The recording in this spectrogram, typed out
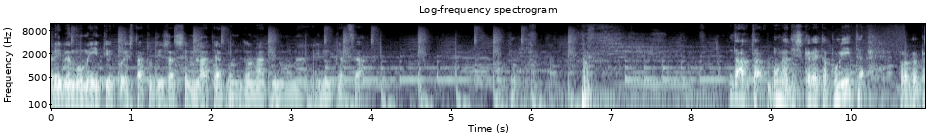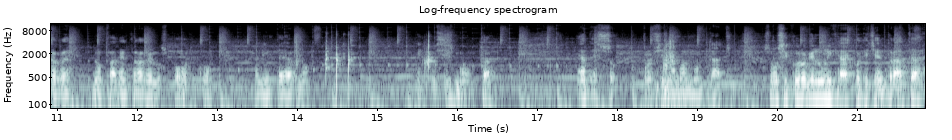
breve momento in cui è stato disassemblato e abbandonato in, una, in un piazzale. Data una discreta pulita proprio per non far entrare lo sporco all'interno mentre si smonta. E adesso procediamo al montaggio. Sono sicuro che l'unica acqua che c'è entrata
